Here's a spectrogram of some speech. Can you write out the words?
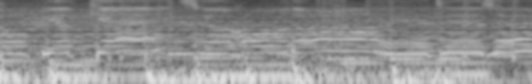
Hope you get to hold all you deserve.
